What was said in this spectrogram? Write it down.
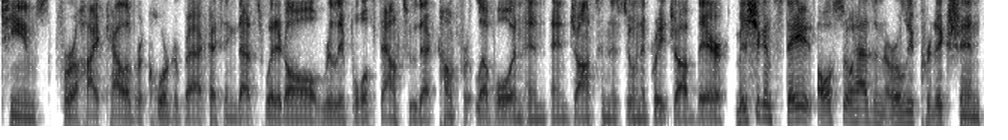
teams for a high caliber quarterback. I think that's what it all really boils down to that comfort level. And, and, and Johnson is doing a great job there. Michigan State also has an early prediction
